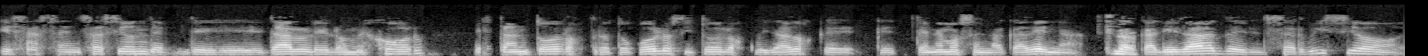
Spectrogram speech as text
esa sensación de, de darle lo mejor, están todos los protocolos y todos los cuidados que, tenemos en la cadena. La calidad del servicio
